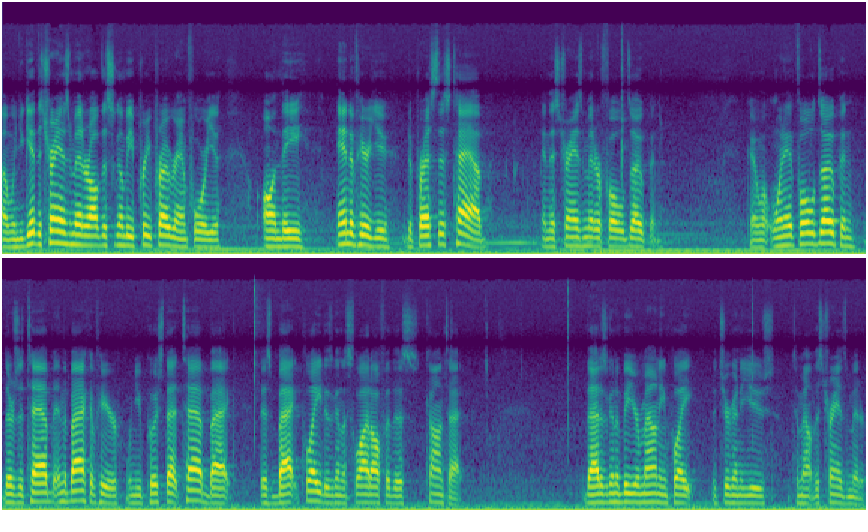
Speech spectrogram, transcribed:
Uh, when you get the transmitter, all this is going to be pre-programmed for you. On the end of here, you depress this tab, and this transmitter folds open. Okay, when it folds open, there's a tab in the back of here. When you push that tab back, this back plate is going to slide off of this contact. That is going to be your mounting plate that you're going to use to mount this transmitter.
